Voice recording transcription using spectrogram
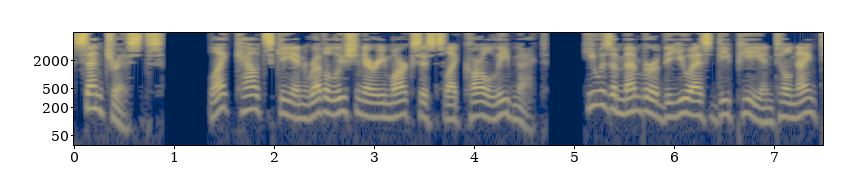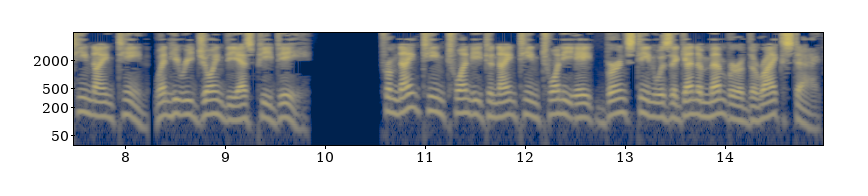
centrists like Kautsky and revolutionary Marxists like Karl Liebknecht. He was a member of the USPD until 1919, when he rejoined the SPD. From 1920 to 1928 Bernstein was again a member of the Reichstag.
